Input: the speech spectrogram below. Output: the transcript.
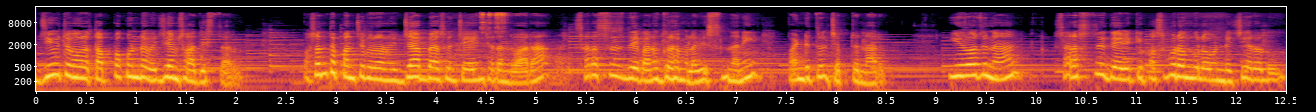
జీవితంలో తప్పకుండా విజయం సాధిస్తారు. వసంత పంచమి రోజున విద్యాభ్యాసం చేయించడం ద్వారా సరస్వతీదేవి అనుగ్రహం లభిస్తుందని పండితులు చెప్తున్నారు. ఈ రోజున సరస్వతీదేవికి పసుపు రంగులో ఉండే చీరలు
